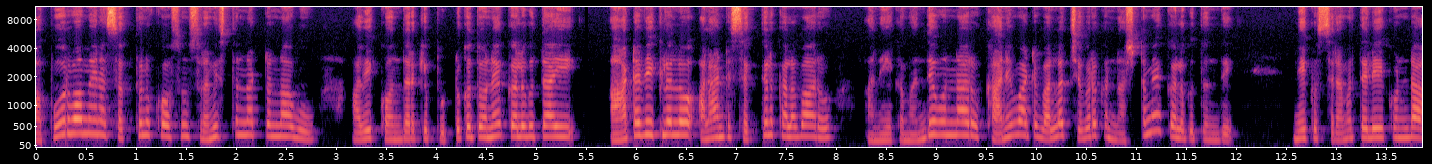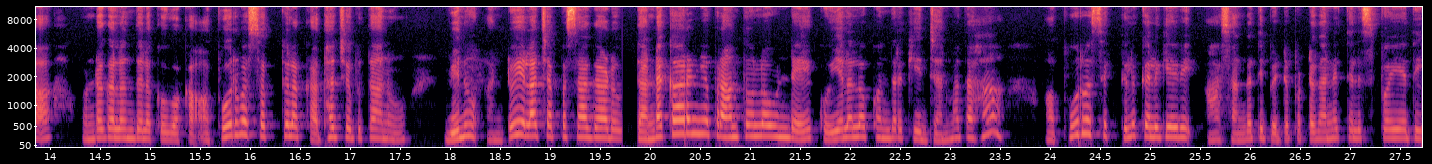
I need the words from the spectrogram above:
అపూర్వమైన శక్తుల కోసం శ్రమిస్తున్నట్టున్నావు. అవి కొందరికి పుట్టుకతోనే కలుగుతాయి. ఆటవికులలో అలాంటి శక్తులు కలవారు. అనేక మంది ఉన్నారు. కానీ వాటి వల్ల చివరకు నష్టమే కలుగుతుంది. నీకు శ్రమ తెలియకుండా ఉండగలందులకు ఒక అపూర్వ శక్తుల కథ చెబుతాను. విను అంటూ ఇలా చెప్పసాగాడు. దండకారణ్య ప్రాంతంలో ఉండే కొయ్యలలో కొందరికి జన్మత అపూర్వ శక్తులు కలిగేవి. ఆ సంగతి బిడ్డ పుట్టగానే తెలిసిపోయేది.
